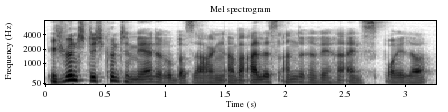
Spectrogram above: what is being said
Ich wünschte, ich könnte mehr darüber sagen, aber alles andere wäre ein Spoiler.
